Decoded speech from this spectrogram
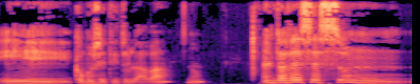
y cómo se titulaba, ¿no? Entonces es un,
